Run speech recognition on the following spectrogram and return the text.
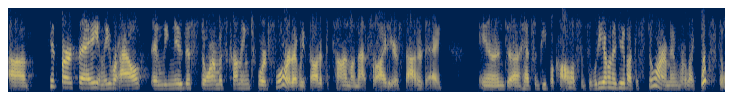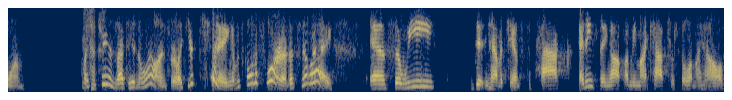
uh, his birthday, and we were out, and we knew this storm was coming toward Florida. We thought at the time on that Friday or Saturday, and uh, had some people call us and say, "What do you want to do about the storm?" And we're like, "What storm?" Like the train is about to hit New Orleans. We're like, "You're kidding! It was going to Florida. That's no way." And so we didn't have a chance to pack anything up. I mean, my cats were still at my house.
